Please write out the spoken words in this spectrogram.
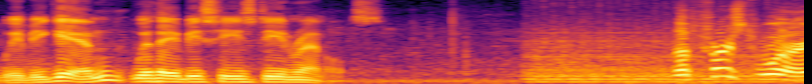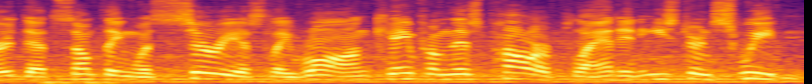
We begin with ABC's Dean Reynolds. The first word that something was seriously wrong came from this power plant in eastern Sweden,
